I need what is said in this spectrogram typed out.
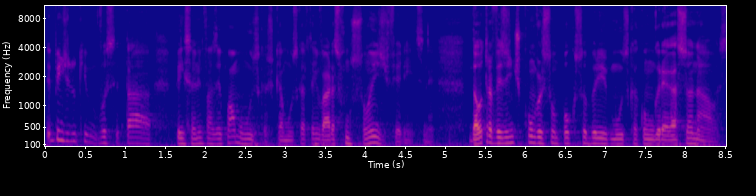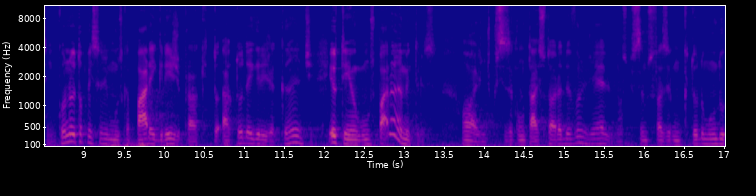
Depende do que você está pensando em fazer com a música. Acho que a música tem várias funções diferentes, né? Da outra vez a gente conversou um pouco sobre música congregacional, assim. Quando eu estou pensando em música para a igreja, para que to- toda a igreja cante, eu tenho alguns parâmetros. Ó, a gente precisa contar a história do evangelho. Nós precisamos fazer com que todo mundo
